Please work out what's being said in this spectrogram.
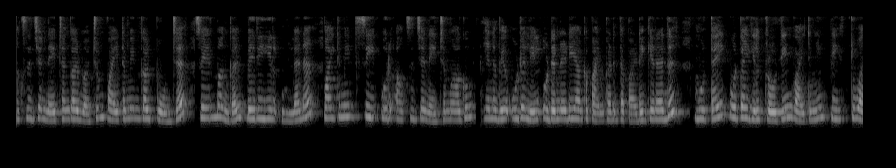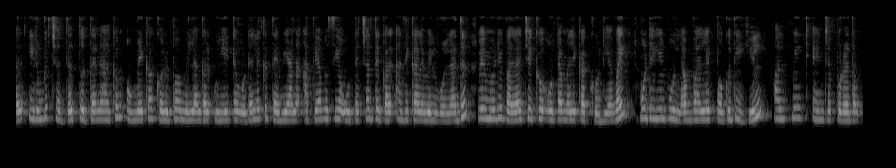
ஆக்சிஜன் நேற்றங்கள் மற்றும் வைட்டமின்கள் போன்ற சேர்மங்கள் பெரியில் உள்ளன. வைட்டமின் சி ஒரு ஆக்சிஜன் நேற்றமாகும் எனவே உடலில் உடனடியாக பயன்படுத்தப்படுகிறது. முட்டை முட்டையில் புரோட்டீன் வைட்டமின் பி டுவெல் இரும்புச்சத்து துத்தநாகம் ஒமேகா கொழுப்பு அமிலங்கள் உள்ளிட்ட உடலுக்கு தேவையான அத்தியாவசிய ஊட்டச்சத்துக்கள் அதிக அளவில் உள்ளது. வெமுடி வளர்ச்சிக்கு ஊட்டமளிக்கக்கூடியவை. முட்டையில் உள்ள வலை பகுதியில் அல்மீட் என்ற புரதம்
